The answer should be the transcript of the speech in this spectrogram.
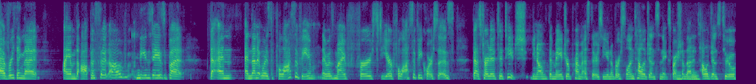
everything that I am the opposite of these days. But the and and then it was philosophy. It was my first year philosophy courses that started to teach, you know, the major premise. There's a universal intelligence, and the expression mm-hmm. of that mm-hmm. intelligence through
